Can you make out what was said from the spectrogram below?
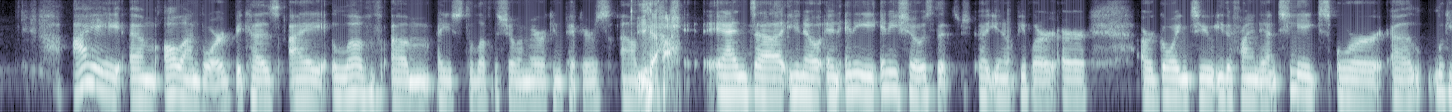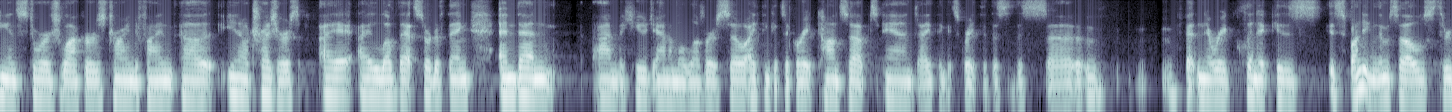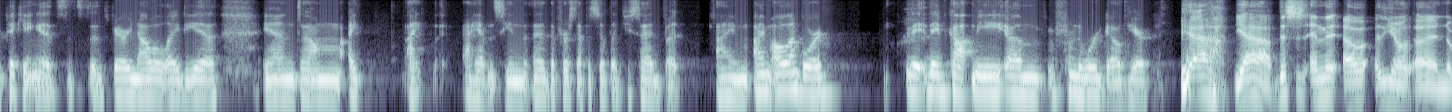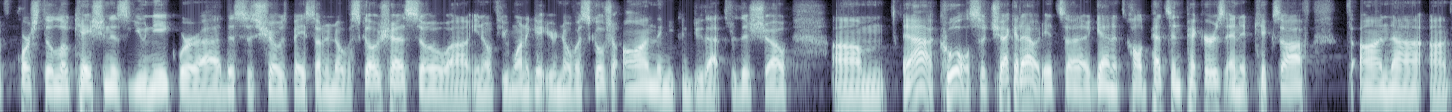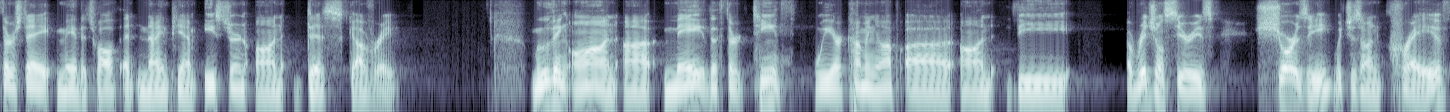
I am all on board because I love. Um, I used to love the show American Pickers. Um, Yeah. and uh, you know, and any any shows that uh, you know people are are are going to either find antiques or uh, looking in storage lockers trying to find uh, you know treasures. I I love that sort of thing. And then I'm a huge animal lover, so I think it's a great concept, and I think it's great that this this uh, veterinary clinic is is funding themselves through picking. It's it's a very novel idea, and um, I I I haven't seen the, the first episode like you said, but I'm I'm all on board. They, they've got me um, from the word go here. Yeah, yeah. This is and the, uh, you know, and of course the location is unique. Where uh, this is shows based out of Nova Scotia, so uh, you know if you want to get your Nova Scotia on, then you can do that through this show. Um, yeah, cool. So check it out. It's uh, again, it's called Pets and Pickers, and it kicks off on uh, on Thursday, May the twelfth at nine p.m. Eastern on Discovery. Moving on, uh, May the thirteenth, we are coming up uh, on the original series Shoresy, which is on Crave.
